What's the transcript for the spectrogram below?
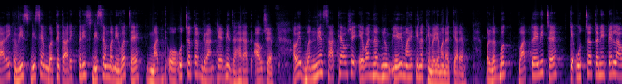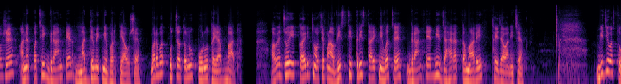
તારીખ વીસ ડિસેમ્બરથી તારીખ ત્રીસ ડિસેમ્બરની વચ્ચે ઉચ્ચતર ગ્રાન્ટેડની જાહેરાત આવશે. હવે બંને સાથે આવશે એવા એવી માહિતી નથી મળી મને અત્યારે. પણ લગભગ વાત તો એવી જ છે કે ઉચ્ચતરની પહેલાં આવશે અને પછી ગ્રાન્ટેડ માધ્યમિકની ભરતી આવશે. બરાબર? ઉચ્ચતરનું પૂરું થયા બાદ. હવે જોઈએ કઈ રીતનું આવશે? પણ વીસથી ત્રીસ તારીખની વચ્ચે ગ્રાન્ટેડની જાહેરાત તમારી થઈ જવાની છે. બીજી વસ્તુ.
